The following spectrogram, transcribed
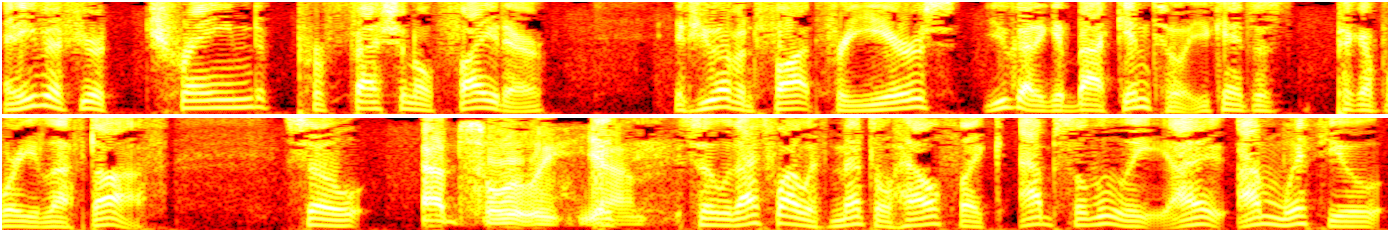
And even if you're a trained professional fighter, if you haven't fought for years, you got to get back into it. You can't just pick up where you left off. So Absolutely, yeah. So that's why with mental health, like absolutely, I I'm with you.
